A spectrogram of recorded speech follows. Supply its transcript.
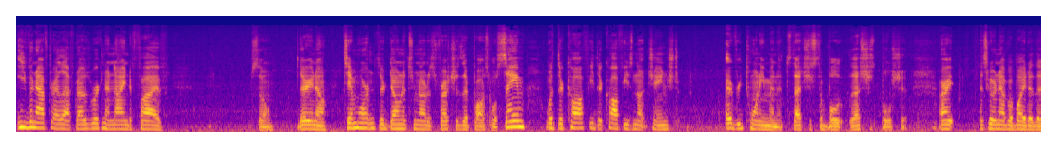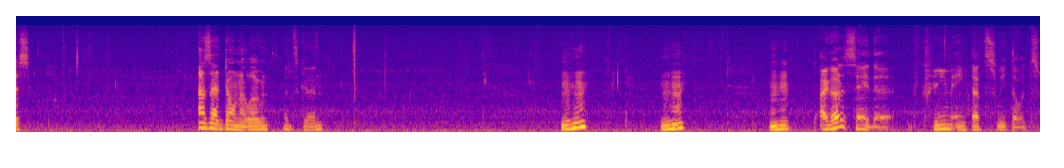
even after I left. I was working at 9 to 5. So, there you know. Tim Hortons, their donuts are not as fresh as they're possible. Same with their coffee. Their coffee's not changed every 20 minutes. That's just a bull that's just bullshit. All right, let's go and have a bite of this. How's that donut, Logan? That's good. Mm-hmm. Mm-hmm. Mm-hmm. I gotta say the, the cream ain't that sweet though. It's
